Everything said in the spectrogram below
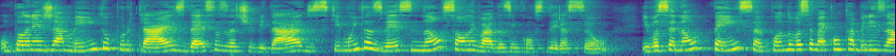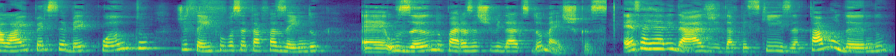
um planejamento por trás dessas atividades que muitas vezes não são levadas em consideração e você não pensa quando você vai contabilizar lá e perceber quanto de tempo você está fazendo é, usando para as atividades domésticas. Essa realidade da pesquisa está mudando,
